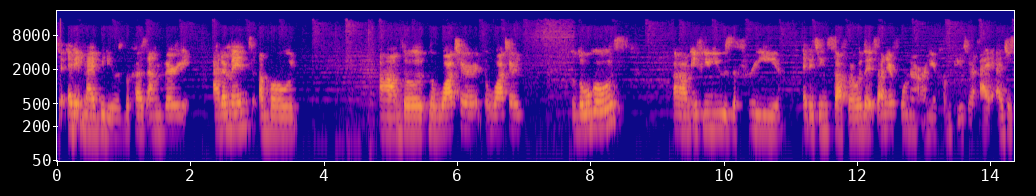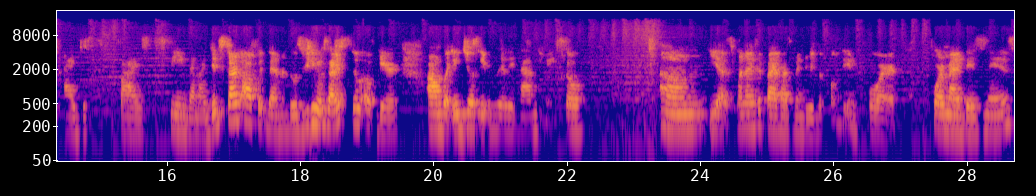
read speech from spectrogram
to edit my videos because I'm very adamant about um, the the water the water logos. Um, if you use the free editing software, whether it's on your phone or on your computer, I, I just I despise seeing them. I did start off with them, and those videos are still up there. Um, but it just it really named me. So um, yes, five has been doing the funding for for my business.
